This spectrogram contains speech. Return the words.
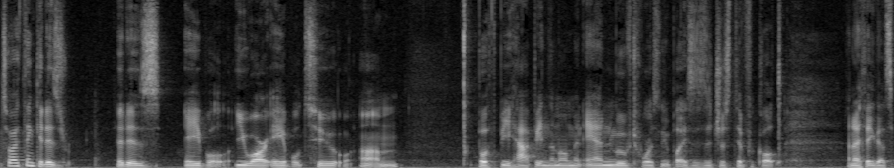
so i think it is it is able you are able to um, both be happy in the moment and move towards new places. It's just difficult. And i think that's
